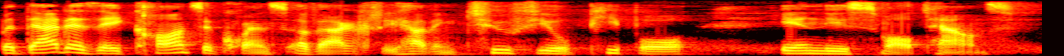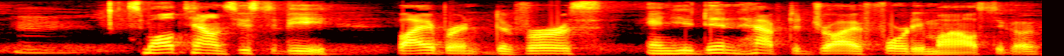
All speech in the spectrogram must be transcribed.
But that is a consequence of actually having too few people in these small towns. Mm. Small towns used to be vibrant, diverse, and you didn't have to drive 40 miles to go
